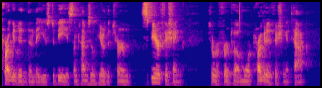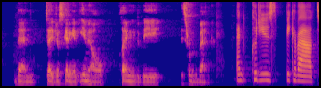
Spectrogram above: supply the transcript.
targeted than they used to be. Sometimes you'll hear the term spear phishing to refer to a more targeted phishing attack than, say, just getting an email claiming to be it's from the bank. And could you speak about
